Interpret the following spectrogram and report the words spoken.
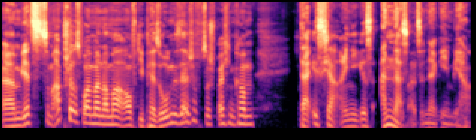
Ähm, jetzt zum Abschluss wollen wir nochmal auf die Personengesellschaft zu sprechen kommen da ist ja einiges anders als in der GmbH.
